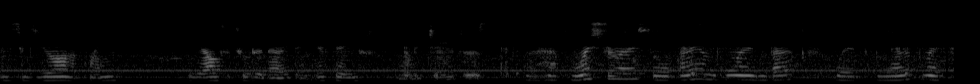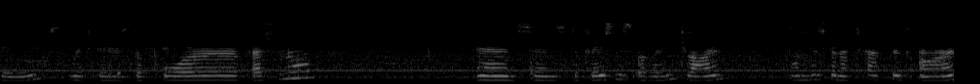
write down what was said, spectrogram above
and since you're on a plane, the altitude and everything, your face really changes. I have moisturized, so I am going back with one of my faves, which is the Professional. And since the face is already dry, I'm just gonna tap this on.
